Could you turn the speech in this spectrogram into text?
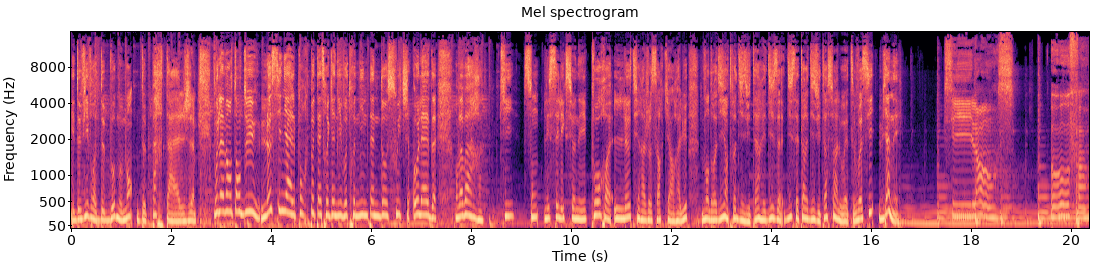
et de vivre de beaux moments de partage. Vous l'avez entendu, le signal pour peut-être gagner votre Nintendo Switch OLED. On va voir qui sont les sélectionnés pour le tirage au sort qui aura lieu vendredi entre 18h et 10, 17h et 18h sur Alouette. Voici Vianney. Silence au fond.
